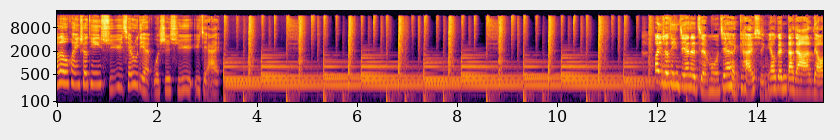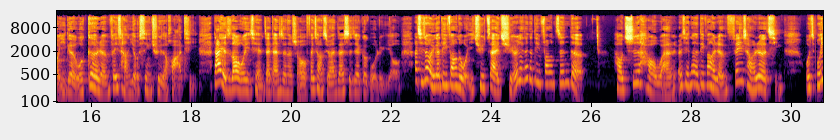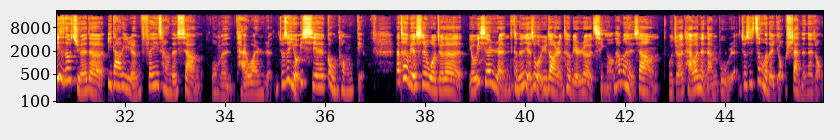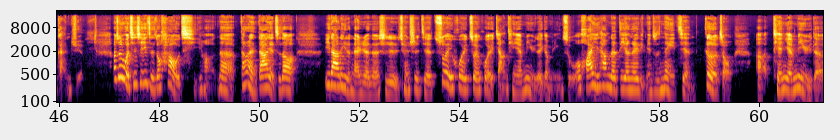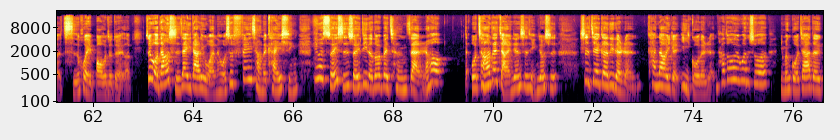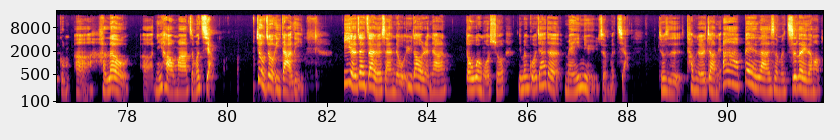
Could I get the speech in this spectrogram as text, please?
Hello，欢迎收听徐玉切入点，我是徐豫御姐爱。欢迎收听今天的节目，今天很开心要跟大家聊一个我个人非常有兴趣的话题。大家也知道，我以前在单身的时候非常喜欢在世界各国旅游。那其中有一个地方呢，我一去再去，而且那个地方真的好吃好玩，而且那个地方的人非常热情。我我一直都觉得意大利人非常的像我们台湾人，就是有一些共通点。那特别是我觉得有一些人，可能也是我遇到人特别热情哦，他们很像我觉得台湾的南部人，就是这么的友善的那种感觉。那所以我其实一直都好奇哈。那当然大家也知道，意大利的男人呢是全世界最会最会讲甜言蜜语的一个民族。我怀疑他们的 DNA 里面就是内建各种。呃，甜言蜜语的词汇包就对了，所以我当时在意大利玩呢，我是非常的开心，因为随时随地的都会被称赞。然后我常常在讲一件事情，就是世界各地的人看到一个异国的人，他都会问说：“你们国家的呃，hello，呃，你好吗？怎么讲？”就只有意大利，一而再，再而三的，我遇到人家都问我说：“你们国家的美女怎么讲？”就是他们就会叫你啊，贝拉什么之类的哈，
